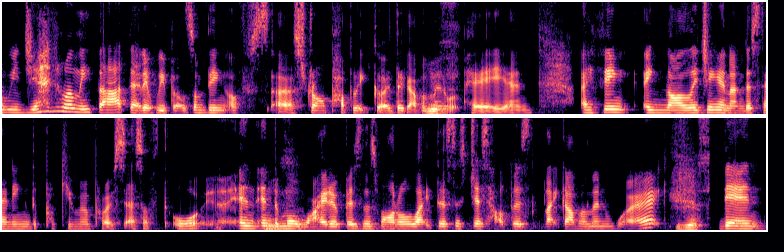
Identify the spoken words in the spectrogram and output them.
we genuinely thought that if we built something of a strong public good, the government Yes. would pay. And I think acknowledging and understanding the procurement process of the, or and, and the more wider business model, like this is just how biz, like government work. yes. Then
